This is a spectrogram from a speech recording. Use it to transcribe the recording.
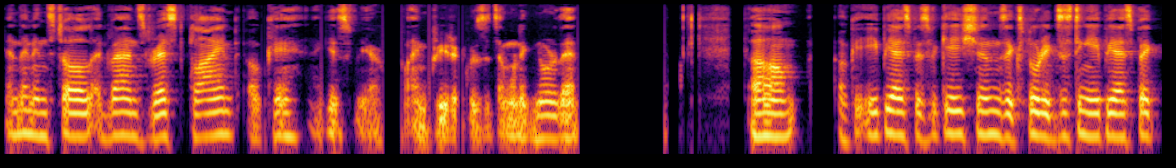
And then install advanced REST client. Okay, I guess we are fine prerequisites. I'm going to ignore that. Um, Okay, API specifications, explore existing API spec.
